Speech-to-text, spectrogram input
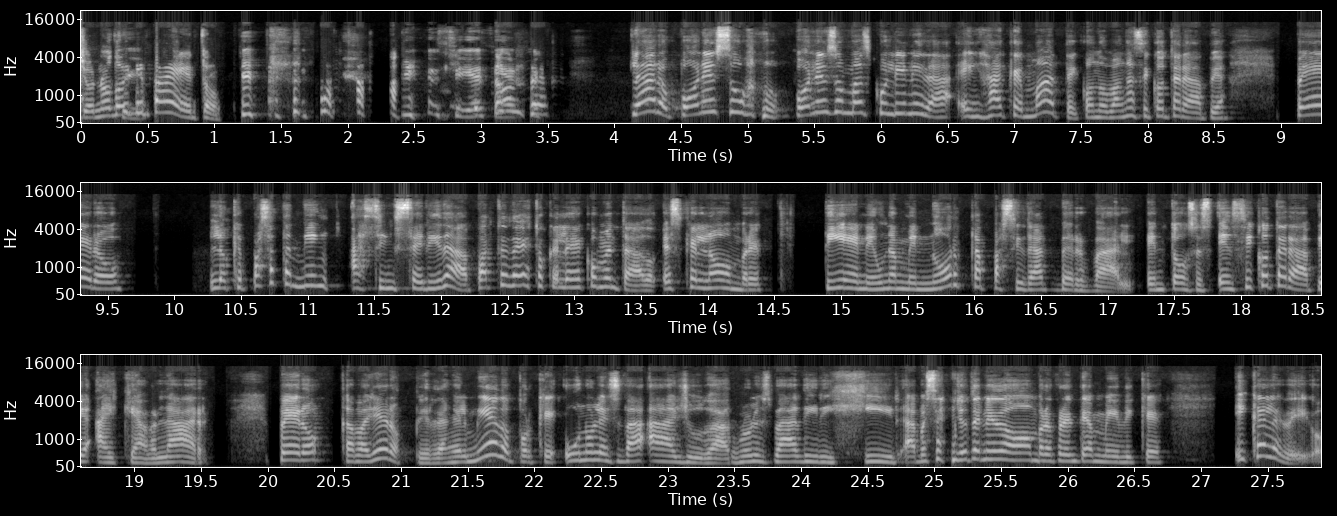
yo no doy ni para esto. Sí, es cierto. Entonces, claro, ponen su, ponen su masculinidad en jaque mate cuando van a psicoterapia, pero lo que pasa también a sinceridad, aparte de esto que les he comentado, es que el hombre tiene una menor capacidad verbal. Entonces, en psicoterapia hay que hablar. Pero, caballeros, pierdan el miedo porque uno les va a ayudar, uno les va a dirigir. A veces yo he tenido hombres frente a mí y que, ¿y qué le digo?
